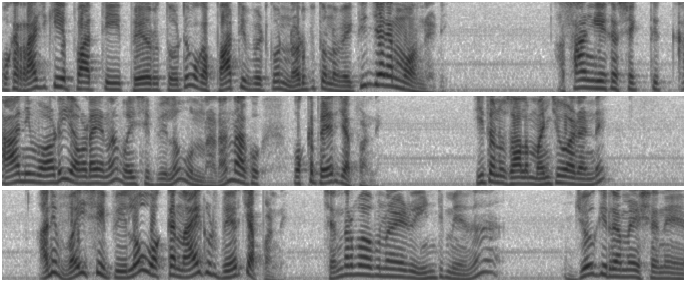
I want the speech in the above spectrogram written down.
ఒక రాజకీయ పార్టీ పేరుతోటి ఒక పార్టీ పెట్టుకొని నడుపుతున్న వ్యక్తి జగన్మోహన్ రెడ్డి. అసాంఘిక శక్తి కానివాడు ఎవడైనా వైసీపీలో ఉన్నాడా? నాకు ఒక్క పేరు చెప్పండి. ఇతను చాలా మంచివాడండి. అని వైసీపీలో ఒక్క నాయకుడి పేరు చెప్పండి. చంద్రబాబు నాయుడు ఇంటి మీద జోగి రమేష్ అనే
